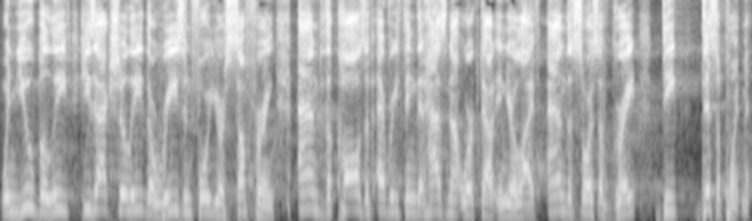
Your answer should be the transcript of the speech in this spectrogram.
when you believe He's actually the reason for your suffering and the cause of everything that has not worked out in your life and the source of great, deep disappointment?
